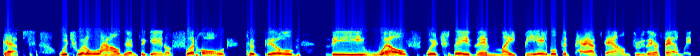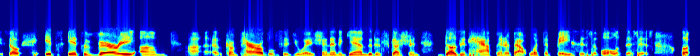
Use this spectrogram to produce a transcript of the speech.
steps which would allow them to gain a foothold to build the wealth which they then might be able to pass down through their families. So it's it's a very um, uh, comparable situation. And again, the discussion doesn't happen about what the basis of all of this is. Look,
